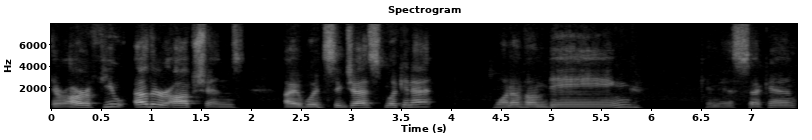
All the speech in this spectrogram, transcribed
There are a few other options I would suggest looking at. One of them being, give me a second.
